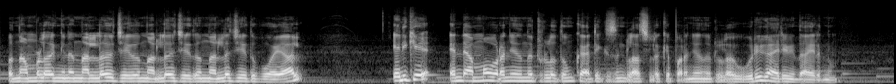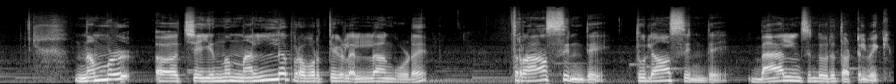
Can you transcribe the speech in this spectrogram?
അപ്പോൾ നമ്മൾ ഇങ്ങനെ നല്ലത് ചെയ്തു നല്ലത് ചെയ്തു നല്ലത് ചെയ്തു പോയാൽ എനിക്ക് എന്റെ അമ്മ പറഞ്ഞു തന്നിട്ടുള്ളതും കാറ്റഗിസം ക്ലാസ്സിലൊക്കെ പറഞ്ഞു തന്നിട്ടുള്ള ഒരു കാര്യം ഇതായിരുന്നു. നമ്മൾ ചെയ്യുന്ന നല്ല പ്രവൃത്തികളെല്ലാം കൂടെ ത്രാസിന്റെ തുലാസിന്റെ ബാലൻസിന്റെ ഒരു തട്ടിൽ വയ്ക്കും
